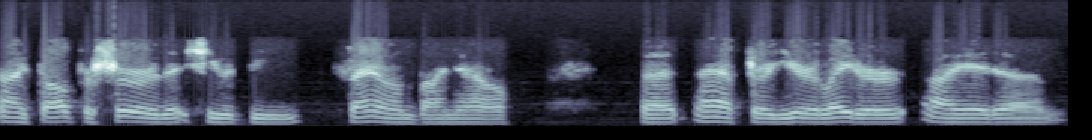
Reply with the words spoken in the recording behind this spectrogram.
I thought for sure that she would be found by now. But after a year later, I had, um,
